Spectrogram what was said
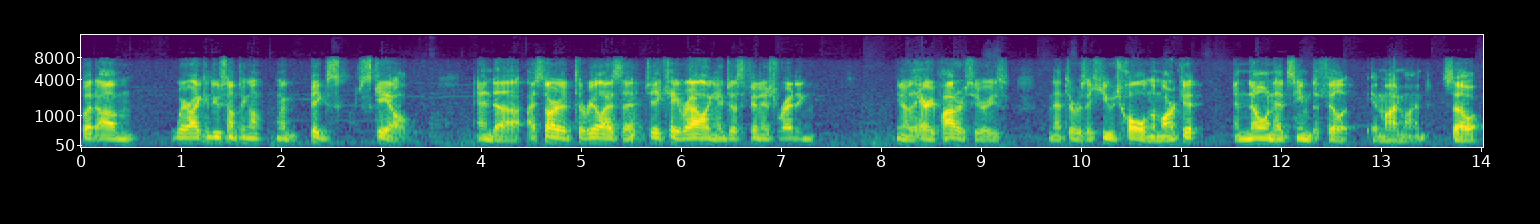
But um, where I can do something on a big scale. And uh, I started to realize that J.K. Rowling had just finished writing you know, the Harry Potter series, and that there was a huge hole in the market, and no one had seemed to fill it in my mind. So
